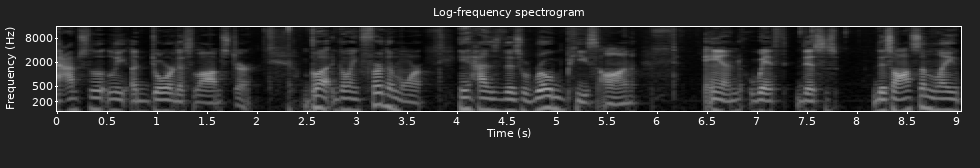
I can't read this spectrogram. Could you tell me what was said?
absolutely adore this lobster. But going furthermore, he has this robe piece on, and with this this awesome leg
